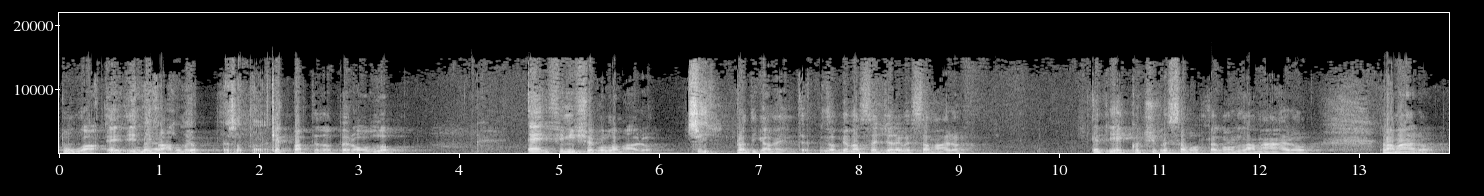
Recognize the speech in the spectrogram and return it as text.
tua e, e di Fabio che parte dal Perollo e finisce con l'amaro, Sì, praticamente. Dobbiamo assaggiare questo amaro. E rieccoci questa volta con l'amaro. L'amaro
